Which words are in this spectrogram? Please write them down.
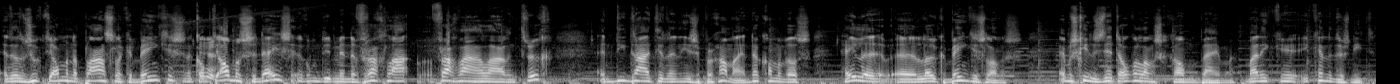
En dan zoekt hij allemaal naar plaatselijke beentjes. En dan koopt hij allemaal cd's. En dan komt hij met een vrachtla- vrachtwagenlading terug. En die draait hij dan in zijn programma. En dan komen wel eens hele eh, leuke beentjes langs. En misschien is dit ook al langsgekomen bij me. Maar ik, eh, ik ken het dus niet.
